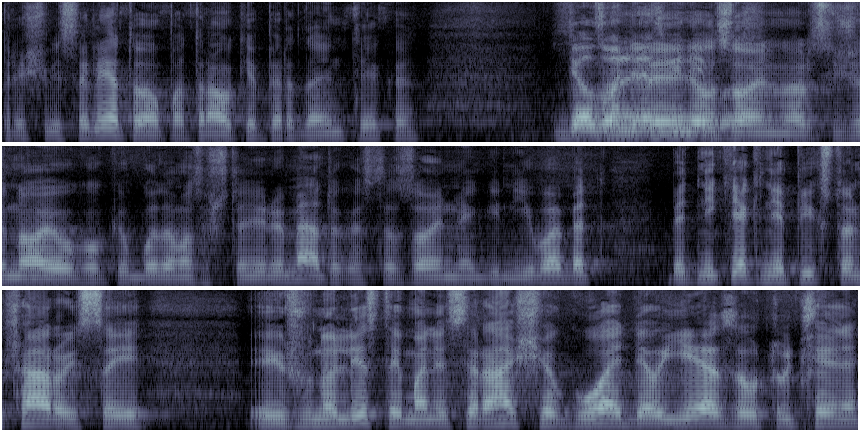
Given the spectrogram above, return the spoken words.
prieš visą Lietuvą patraukė per dantį. Kad, dėl zoninės gynybos. Dėl zoninės, nors žinojau, kokiu būdamas 8 metų, kas ta zoninė gynyba, bet, bet niekiek nepykstu ant šaro. Jisai, E, žurnalistai man įsirašė, guoja dėl Jėzau, tu čia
